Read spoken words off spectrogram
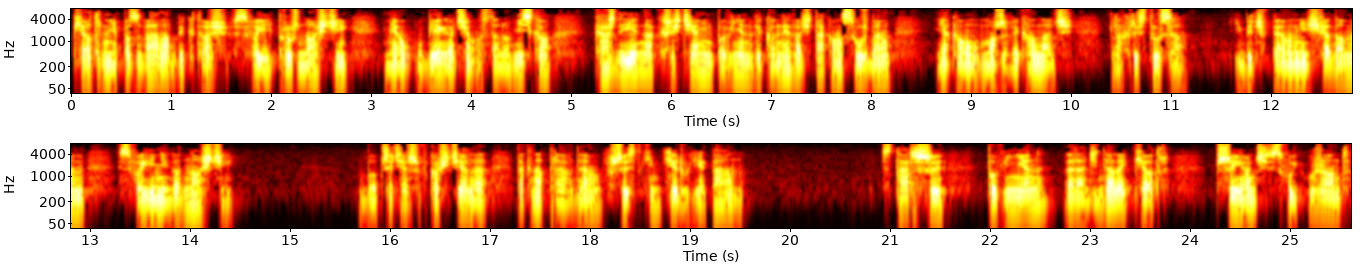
Piotr nie pozwala, by ktoś w swojej próżności miał ubiegać się o stanowisko, każdy jednak chrześcijanin powinien wykonywać taką służbę, jaką może wykonać dla Chrystusa i być w pełni świadomym swojej niegodności. Bo przecież w Kościele tak naprawdę wszystkim kieruje Pan. Starszy powinien, radzi dalej Piotr, przyjąć swój urząd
